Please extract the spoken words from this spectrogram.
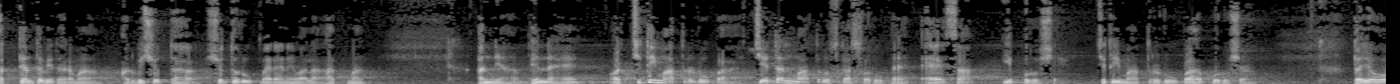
अत्यंत विधर्मा और विशुद्ध, शुद्ध रूप में रहने वाला आत्मा। अन्य भिन्न है और चिति मात्र रूप है। चेतन मात्र उसका स्वरूप है। ऐसा ये पुरुष है। चिति मात्र रूप पुरुष तयो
